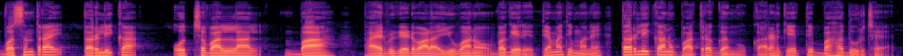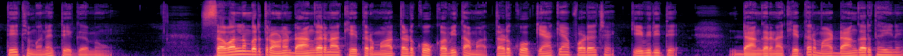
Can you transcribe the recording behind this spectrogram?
વસંતરાય તરલિકા, ઓચ્છવાલલાલ, બા ફાયર બ્રિગેડવાળા યુવાનો વગેરે તેમાંથી મને તરલિકાનું પાત્ર ગમ્યું કારણ કે તે બહાદુર છે, તેથી મને તે ગમ્યું. સવાલ નંબર ત્રણ, ડાંગરના ખેતરમાં તડકો કવિતામાં તડકો ક્યાં ક્યાં પડે છે, કેવી રીતે? ડાંગરના ખેતરમાં ડાંગર થઈને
